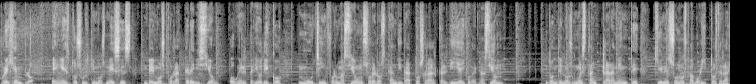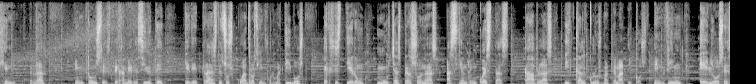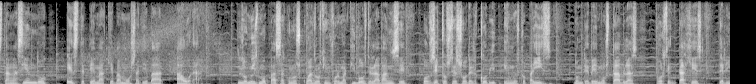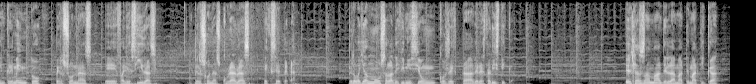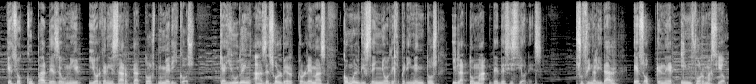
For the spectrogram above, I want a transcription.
Por ejemplo, en estos últimos meses vemos por la televisión o en el periódico mucha información sobre los candidatos a la alcaldía y gobernación, donde nos muestran claramente quiénes son los favoritos de la gente, ¿verdad? Entonces déjame decirte que detrás de esos cuadros informativos existieron muchas personas haciendo encuestas, tablas y cálculos matemáticos. En fin, ellos están haciendo este tema que vamos a llevar ahora. Lo mismo pasa con los cuadros informativos del avance o retroceso del COVID en nuestro país, donde vemos tablas, porcentajes del incremento, personas eh, fallecidas, personas curadas, etc. Pero vayamos a la definición correcta de la estadística. Es la rama de la matemática que se ocupa de reunir y organizar datos numéricos que ayuden a resolver problemas como el diseño de experimentos y la toma de decisiones. Su finalidad es obtener información,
